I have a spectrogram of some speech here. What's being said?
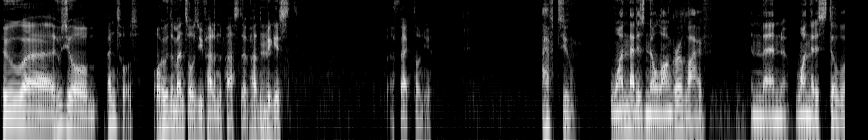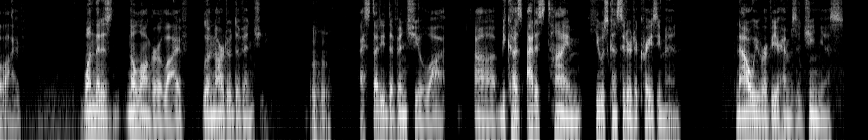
Who uh, who's your mentors? Or who are the mentors you've had in the past that have had the mm. biggest effect on you? I have two. One that is no longer alive, and then one that is still alive. One that is no longer alive, Leonardo da Vinci. Mm-hmm. I studied da Vinci a lot uh, because at his time, he was considered a crazy man. Now we revere him as a genius,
